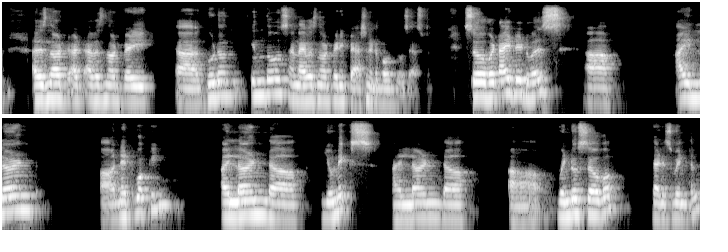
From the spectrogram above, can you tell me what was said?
I was not. I was not very uh, good on in those, and I was not very passionate about those as well. So what I did was uh, I learned uh, networking. I learned uh, Unix. I learned uh, Windows Server, that is Wintel.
